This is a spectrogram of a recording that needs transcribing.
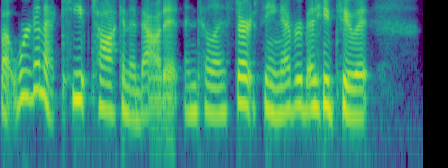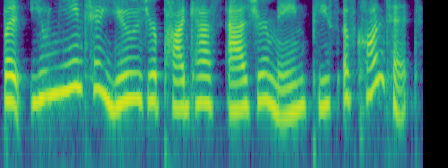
but we're going to keep talking about it until I start seeing everybody do it. But you need to use your podcast as your main piece of content.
